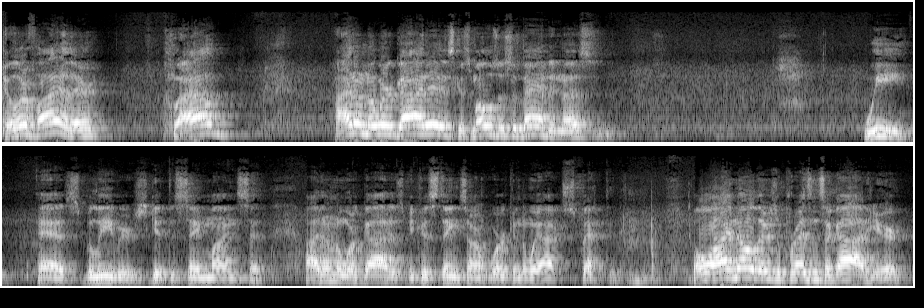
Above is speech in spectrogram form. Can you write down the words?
Pillar of fire there, cloud. I don't know where God is because Moses abandoned us we as believers get the same mindset. I don't know where God is because things aren't working the way I expected. Oh, I know there's a presence of God here.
